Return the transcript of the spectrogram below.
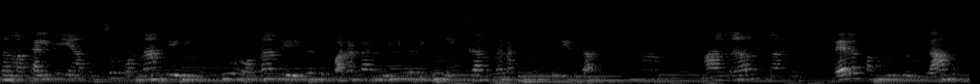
நம்ம கல்வி அமைச்சர் ஒன்னாம் தேதி ஜூன் ஒன்னாம் தேதியில இருந்து பன்னெண்டாம் தேதி வரைக்கும் எக்ஸாம் நடக்குதுன்னு சொல்லியிருக்காங்க. ஆனா நாங்க வேலை பார்க்கறது ஒரு கிராமத்து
